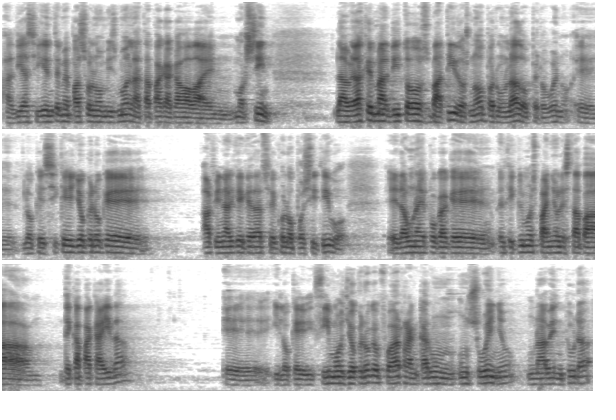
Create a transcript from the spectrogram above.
al día siguiente me pasó lo mismo en la etapa que acababa en Morsín. La verdad es que malditos batidos, ¿no? Por un lado, pero bueno, lo que sí que yo creo que al final hay que quedarse con lo positivo. Era una época que el ciclismo español estaba de capa caída eh, y lo que hicimos yo creo que fue arrancar un, sueño, una aventura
